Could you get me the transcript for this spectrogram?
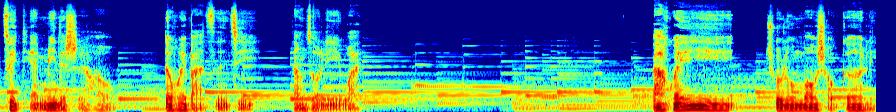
最甜蜜的时候，都会把自己当做例外。把回忆注入某首歌里，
